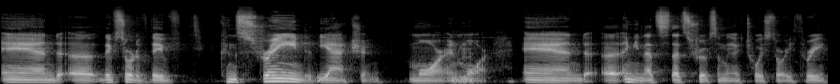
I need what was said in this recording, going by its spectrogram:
and uh, they've sort of they've constrained the action more and more. And uh, I mean that's that's true of something like Toy Story three,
